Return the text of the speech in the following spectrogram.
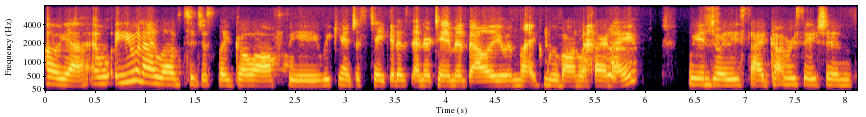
Oh yeah, and you and I love to just like go off the. We can't just take it as entertainment value and like move on with our night. We enjoy these side conversations.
